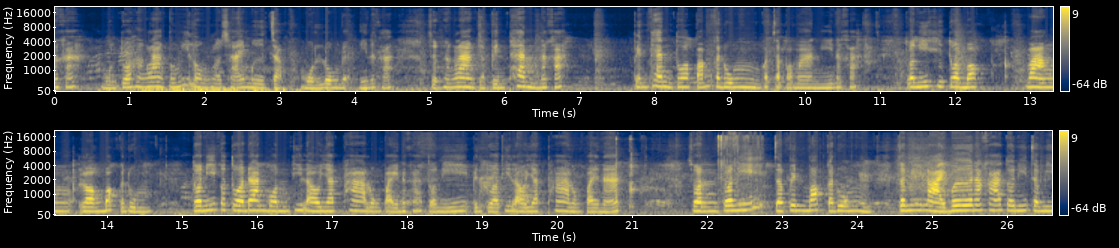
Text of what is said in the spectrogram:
นะคะ หมุนตัวข้างล่างตรงนี้ลงเราใช้มือจับหมุนลงแบบนี้นะคะ ส่วนข้างล่างจะเป็นแท่นนะคะ เป็นแท่นตัวปั๊มกระดุมก็จะประมาณนี้นะคะ ตัวนี้คือตัวบล็อกวางรองบล็อกกระดุม ตัวนี้ก็ตัวด้านบนที่เรายัดผ้าลงไปนะคะ ตัวนี้เป็นตัวที่เรายัดผ้าลงไปนะ ส่วนตัวนี้จะเป็นบล็อกกระดุม จะมีหลายเบอร์นะคะ ตัวนี้จะมี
